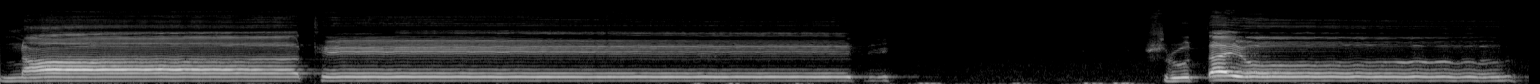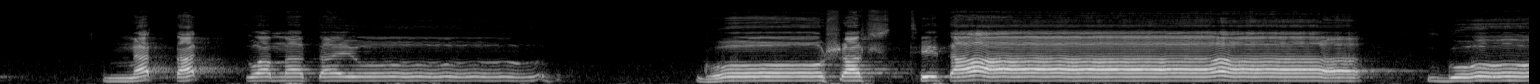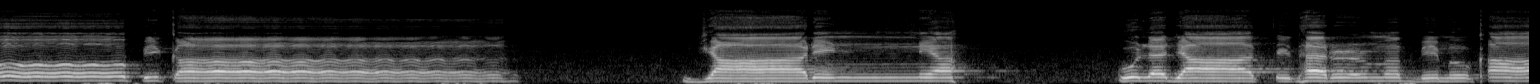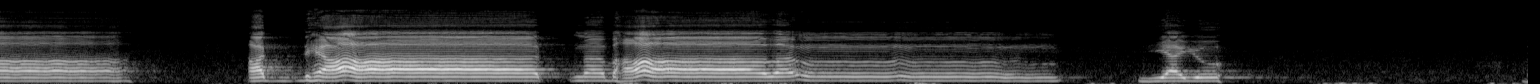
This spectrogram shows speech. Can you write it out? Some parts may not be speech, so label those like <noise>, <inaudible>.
नाथे। श्रुतयो न तत्वमतयो घोषस्थिता। गोपिका। जारिण्य कुल जाति धर्म विमुखा अध्यात्म भाव ययु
